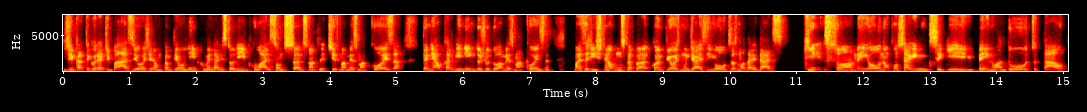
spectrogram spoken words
de categoria de base, hoje ele é um campeão olímpico, medalhista olímpico. O Alisson dos Santos no atletismo, a mesma coisa. Daniel Carguinin do judô, a mesma coisa. Mas a gente tem alguns campeões mundiais em outras modalidades que somem ou não conseguem seguir bem no adulto tal.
